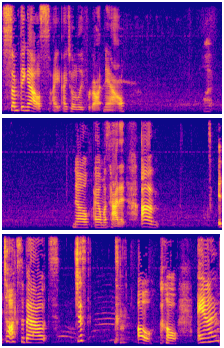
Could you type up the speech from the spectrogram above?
something else. I, I totally forgot now. What? No, I almost had it. Um, it talks about just, oh, oh, and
